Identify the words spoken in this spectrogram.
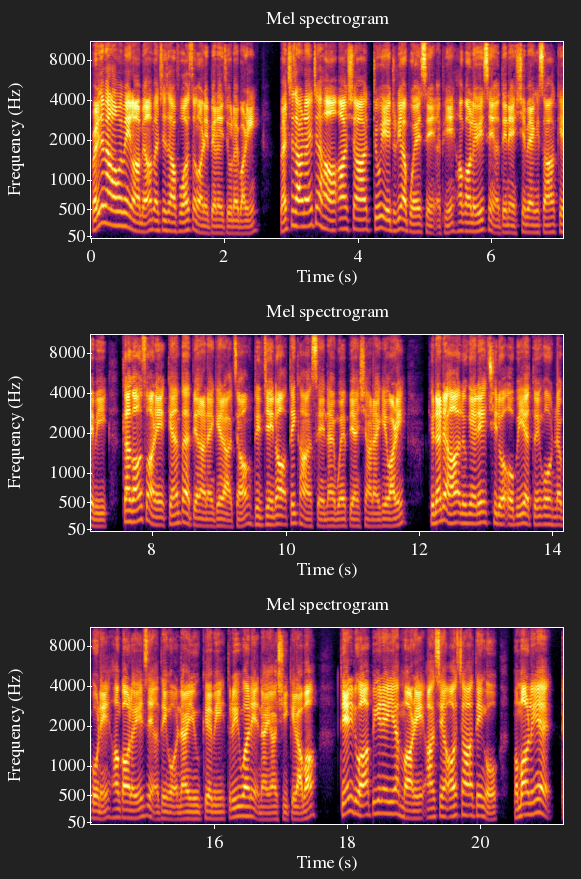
ပရိသတ်များမင်္ဂလာများမန်ချက်စတာဖော်ဆောင်ကနေပြန်လည်ကြိုလိုက်ပါရင်မန်ချက်စတာနိုင်တက်ဟာအာရှတိုးရဲ့ဒုတိယပွဲစဉ်အပြင်ဟောင်ကောင်လေးစဉ်အသင်းနဲ့ရှင်ပြိုင်ကစားခဲ့ပြီးကံကောင်းစွာနဲ့ကမ်းပတ်ပြန်လာနိုင်ခဲ့တာကြောင့်ဒီချိန်တော့တိတ်ခါဆင်နိုင်ပွဲပြန်ရှာနိုင်ခဲ့ပါတယ်ယူနိုက်တက်ဟာလူငယ်လေးချီတိုအိုဘီရဲ့သွင်းကိုနှစ်ကိုနဲ့ဟောင်ကောင်လေးစဉ်အသင်းကိုအနိုင်ယူခဲ့ပြီး3-1နဲ့အနိုင်ရရှိခဲ့တာပါ တင်းဒီတို့ဟာပြီးခဲ့တဲ့ရက်မှာတင်အာဆီယံအော်စတာအသင်းကိုမမောင်လင်းရဲ့တ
